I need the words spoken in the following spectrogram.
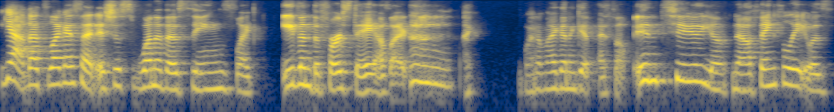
yeah, that's like I said, it's just one of those things like even the first day, I was like, like, what am I going to get myself into? You know, thankfully it was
